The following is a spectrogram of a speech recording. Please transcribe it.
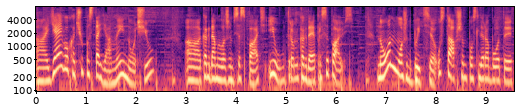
А, я его хочу постоянно и ночью, когда мы ложимся спать, и утром, когда я просыпаюсь. Но он может быть э, уставшим после работы,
